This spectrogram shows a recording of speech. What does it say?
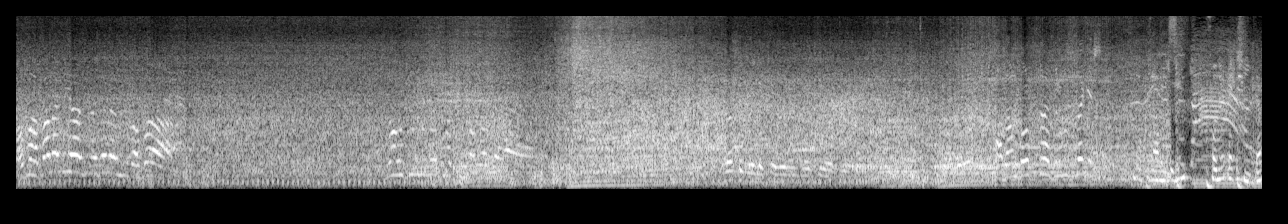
Baba bana bir yardım edemem mi baba? Allah huzurunu bozmasın baba ya. Nasıl böyle kızının bekliyor? Adam korkusuna kırmızıda geçti. Kullandığım Sony Action Cam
